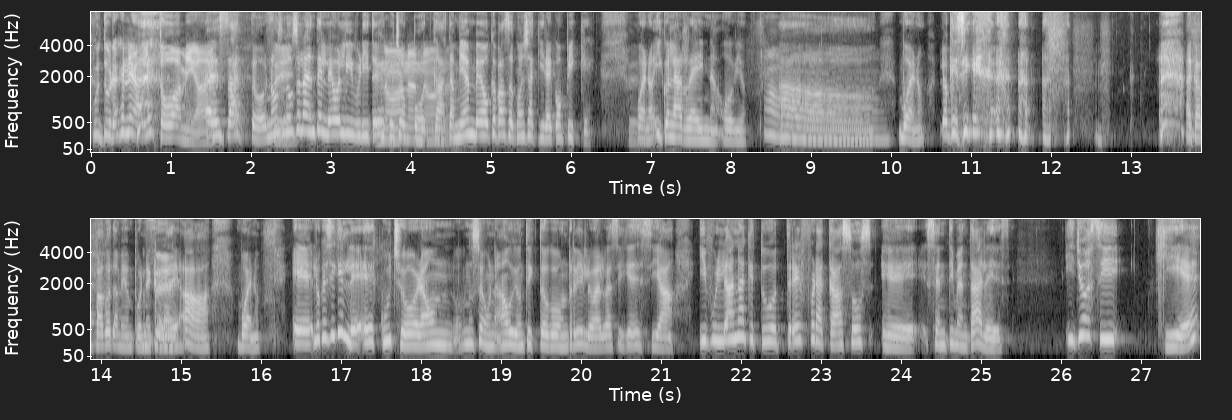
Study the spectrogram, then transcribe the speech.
Cultura general es todo, amiga. ¿eh? Exacto, no, Sí. no solamente leo libritos y No, escucho no, podcast, también veo qué pasó con Shakira y con Piqué. Sí. Bueno, y con la reina, obvio. Ah. Ah. Bueno, lo que sí que... Acá Paco también pone Sí. cara de... Ah, bueno. Eh, lo que sí que le escucho era un, no sé, un audio, un TikTok o un reel o algo así que decía, y fulana que tuvo tres fracasos eh, sentimentales. Y yo así, ¿qué?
